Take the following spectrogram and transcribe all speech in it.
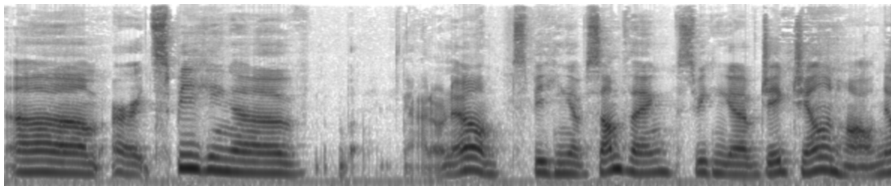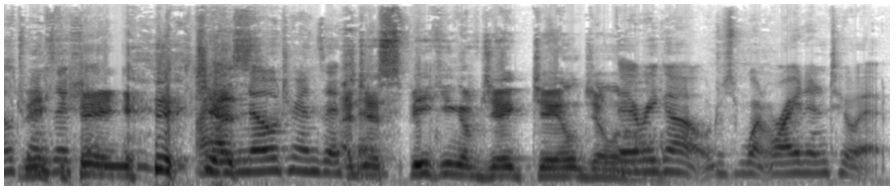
Um, all right. Speaking of, I don't know. Speaking of something. Speaking of Jake Gyllenhaal. No transition. Speaking- I have no transition. I just speaking of Jake Jill Gyllenhaal. there we go. Just went right into it.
